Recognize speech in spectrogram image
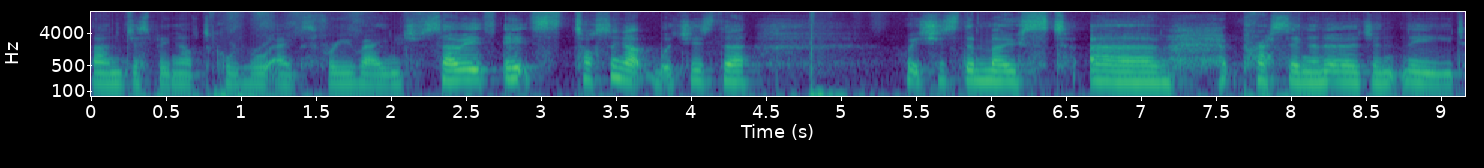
than just being able to call your eggs free range. So it's it's tossing up, which is the which is the most um, pressing and urgent need.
